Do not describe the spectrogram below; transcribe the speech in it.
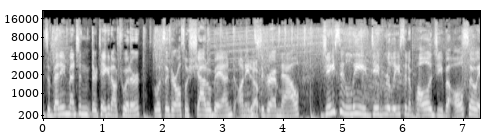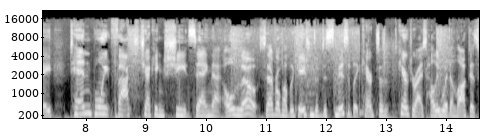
so Benny mentioned they're taken off Twitter. Looks like they're also shadow banned on Yep. Instagram now. Jason Lee did release an apology, but also a 10 point fact checking sheet saying that although several publications have dismissively character- characterized Hollywood Unlocked as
